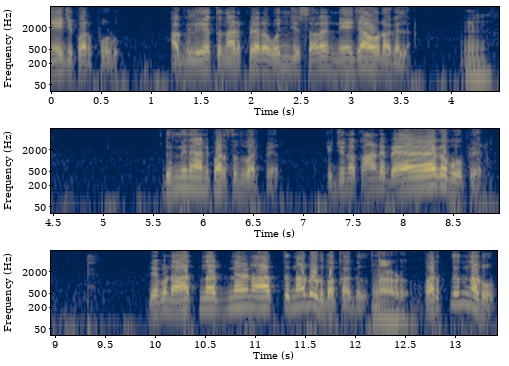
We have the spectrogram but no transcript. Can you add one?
ನೇಜಿ ಪರ್ಪೋಡು. ಅಗ್ಲಿ ಏತ ನಡ್ಪೇರ ಒಂಜಿ ಸಲ ನೇಜಾವಡಾಗಲ್ಲ ಹ್ಮ್. ದುಮ್ಮಿನಾನಿ ಪರ್ತದ ಬರ್ಪೇರು ಇಜ್ಜಿನ ಕಾಂಡೆ ಬೇಗ ಪೋಪೇರು ದೇಪಂಡ ಆತ್ ನಡ್ನ ಆತ್ ನಡೋಡು ಬಕ್ಕಾಗಲ್ಲ ನಡೋಡು. ಪರ್ತದ ನಡೋಡು.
